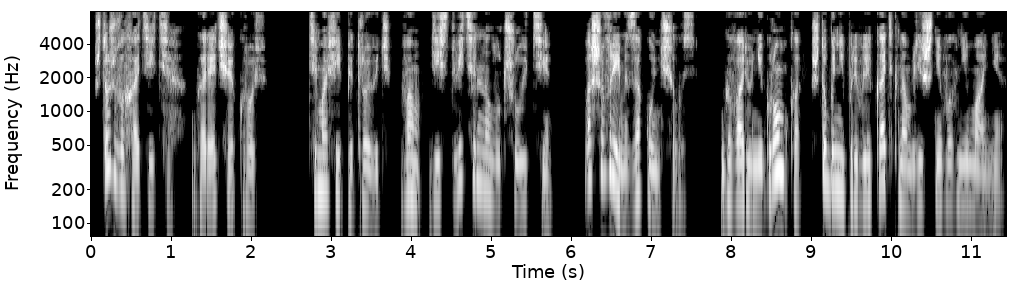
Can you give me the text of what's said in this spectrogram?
Что же вы хотите? Горячая кровь. Тимофей Петрович, вам действительно лучше уйти. Ваше время закончилось. Говорю негромко, чтобы не привлекать к нам лишнего внимания.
